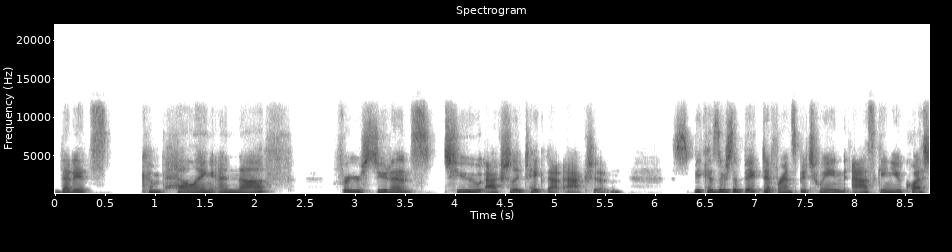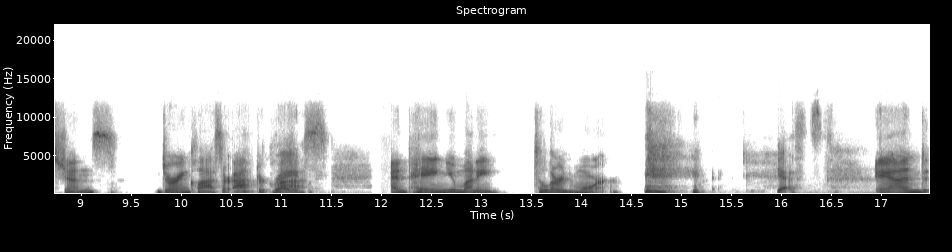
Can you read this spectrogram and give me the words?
that it's compelling enough for your students to actually take that action. Because there's a big difference between asking you questions during class or after class right. and paying you money to learn more. yes. And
